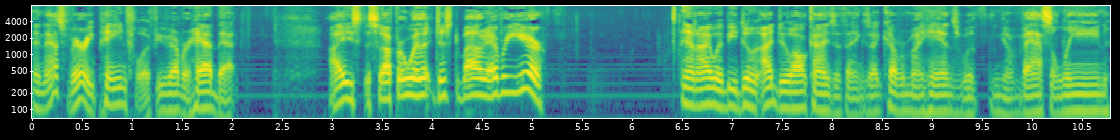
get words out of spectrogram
And that's very painful if you've ever had that. I used to suffer with it just about every year. And I would be doing, I'd do all kinds of things. I'd cover my hands with, you know, Vaseline,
